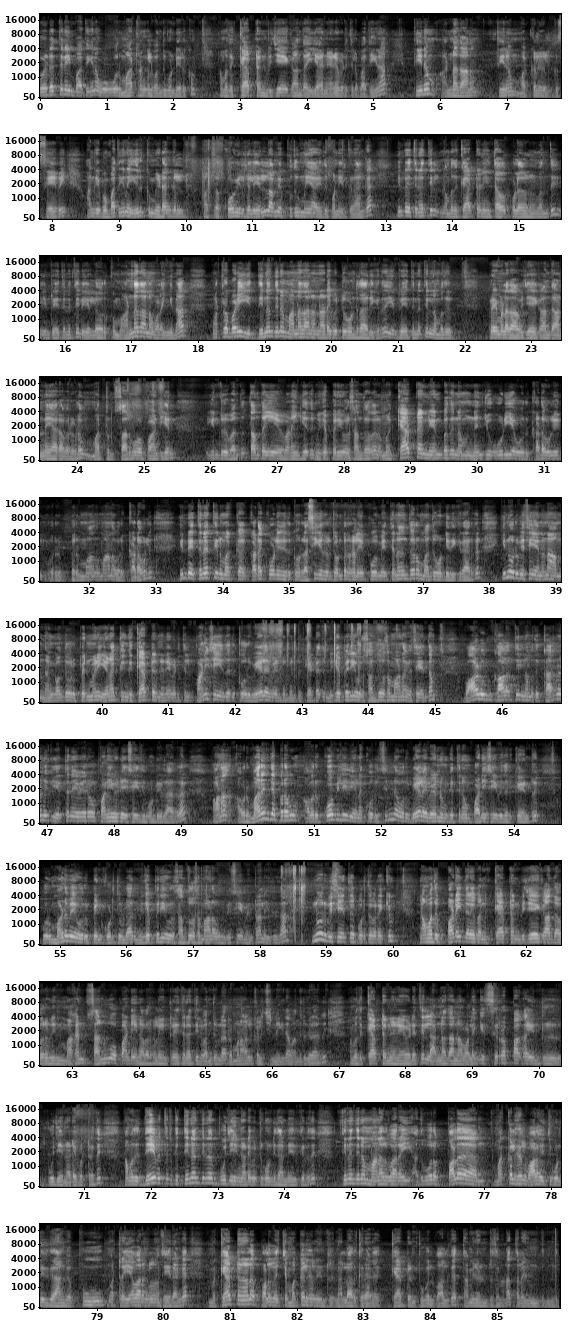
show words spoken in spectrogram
இடத்துலையும் பார்த்தீங்கன்னா ஒவ்வொரு மாற்றங்கள் வந்து கொண்டு இருக்கும் நமது கேப்டன் விஜயகாந்த் ஐயா நினைவிடத்தில் பார்த்தீங்கன்னா தினம் அன்னதானம் தினம் மக்களுக்கு சேவை. அங்கே இப்போ பார்த்திங்கன்னா இருக்கும் இடங்கள் மற்ற கோவில்கள் எல்லாமே புதுமையாக இது பண்ணியிருக்கிறாங்க. இன்றைய தினத்தில் நமது கேப்டனின் தவப்புலவன் வந்து இன்றைய தினத்தில் எல்லோருக்கும் அன்னதானம் வழங்கினார். மற்றபடி தினம் தினம் அன்னதானம் நடைபெற்று கொண்டு தான் இருக்கிறது. இன்றைய தினத்தில் நமது பிரேமலதா விஜயகாந்த் அன்னையார் அவர்களும் மற்றும் சண்முக பாண்டியன் இன்று வந்து தந்தையை வணங்கியது மிகப்பெரிய ஒரு சந்தோஷம். நம்ம கேப்டன் என்பது நம் நெஞ்சு கூடிய ஒரு கடவுளின் ஒரு பெருமாதமான ஒரு கடவுள். இன்றைய தினத்தில் மக்க கடற்கோளில் இருக்கும் ரசிகர்கள் தொண்டர்கள் எப்போதுமே தினந்தோறும் வந்து கொண்டிருக்கிறார்கள். இன்னொரு விஷயம் என்னென்னா அங்கே வந்து ஒரு பெண்மணி எனக்கு இங்கே கேப்டன் நினைவிடத்தில் பணி செய்வதற்கு ஒரு வேலை வேண்டும் என்று கேட்டது மிகப்பெரிய ஒரு சந்தோஷமான விஷயம்தான். வாழும் காலத்தில் நமது கர்ணனுக்கு எத்தனை பேரோ பணிவிடை செய்து கொண்டிருக்கிறார்கள். ஆனால் அவர் மறைந்த பிறகும் அவர் கோவிலில் எனக்கு ஒரு சின்ன ஒரு வேலை வேண்டும் இங்கே தினம் பணி செய்வதற்கு என்று ஒரு மனுவை ஒரு பெண் கொடுத்து கொடுத்துள்ளார். மிகப்பெரிய ஒரு சந்தோஷமான ஒரு விஷயம் என்றால் இதுதான். இன்னொரு விஷயத்தை பொறுத்த வரைக்கும் நமது படைத்தலைவன் கேப்டன் விஜயகாந்த் அவர்களின் மகன் சண்முக பாண்டியன் அவர்கள் இன்றைய தினத்தில் வந்துள்ளார். ரொம்ப நாள் கழிச்சு இன்றைக்கி தான் வந்திருக்கிறாரு. நமது கேப்டன் நினைவிடத்தில் அன்னதானம் வழங்கி சிறப்பாக இன்று பூஜை நடைபெற்றது. நமது தெய்வத்திற்கு தினம் தினம் பூஜை நடைபெற்று கொண்டு தான் இருக்கிறது. தினம் தினம் மணல்வாரை அதுபோல் பல மக்கள்கள் வாழ வைத்து கொண்டிருக்கிறாங்க. பூ மற்ற வியாபாரங்கள்லாம் செய்கிறாங்க நம்ம கேப்டனால் பல லட்சம் மக்கள்கள் இன்று நல்லா இருக்கிறாங்க. கேப்டன் புகழ் வாழ்க. தமிழ் என்று சொல்லலாம் தலை തിരഞ്ഞെടുപ്പ്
